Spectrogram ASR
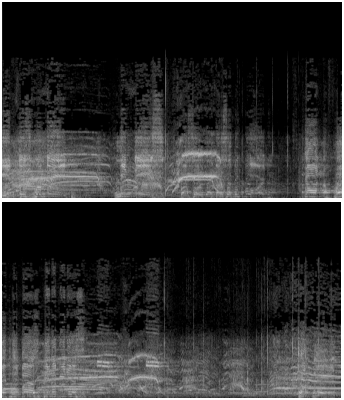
Intis from deep. Mintis. Basolgan para sa big board. Dagan. Rifle pass. Pinabinos. Counted.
